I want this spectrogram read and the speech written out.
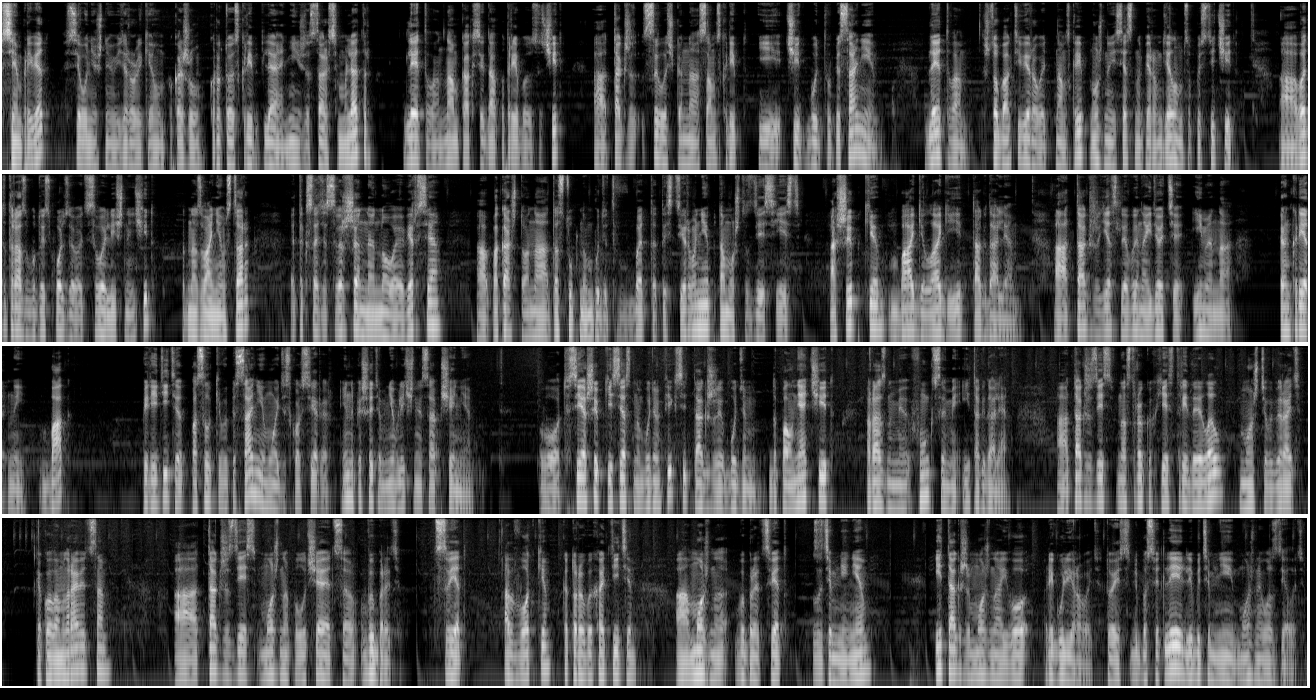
Всем привет! В сегодняшнем видеоролике я вам покажу крутой скрипт для Ninja Star Simulator. Для этого нам, как всегда, потребуется чит, а также ссылочка на сам скрипт и чит будет в описании. Для этого, чтобы активировать нам скрипт, нужно, естественно, первым делом запустить чит. А в этот раз буду использовать свой личный чит под названием Star. Это, кстати, совершенно новая версия. А пока что она доступна будет в бета-тестировании, потому что здесь есть ошибки, баги, лаги и так далее. А также, если вы найдете именно конкретный баг, перейдите по ссылке в описании мой Discord сервер и напишите мне в личные сообщения. Вот, все ошибки, естественно, будем фиксить, также будем дополнять чит разными функциями и так далее. А также здесь в настройках есть 3DLL, можете выбирать, какой вам нравится. А также здесь можно, получается, выбрать цвет обводки, который вы хотите. А, можно выбрать цвет затемнения. И также можно его регулировать. То есть, либо светлее, либо темнее можно его сделать.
